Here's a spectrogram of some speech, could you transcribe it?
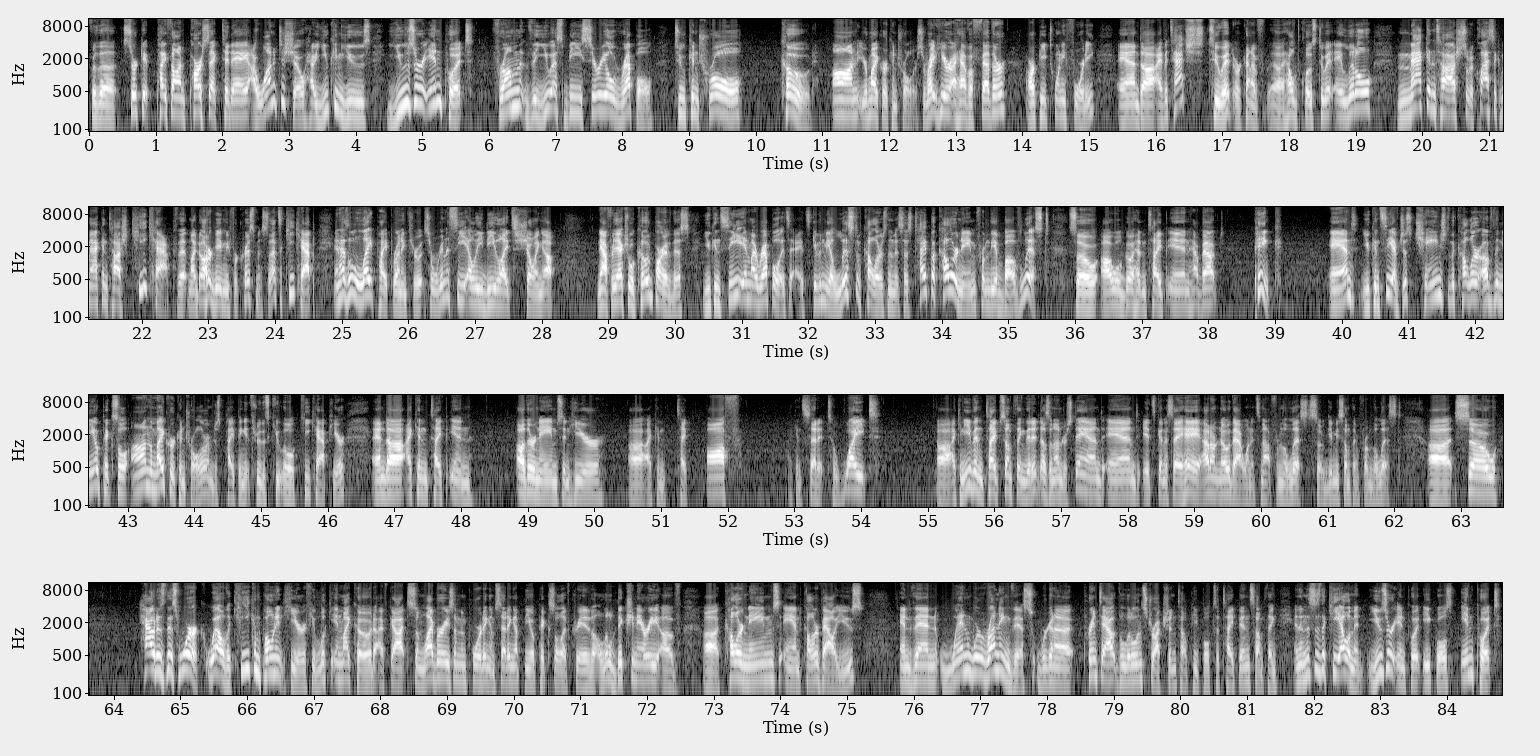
For the Circuit Python Parsec today, I wanted to show how you can use user input from the USB serial REPL to control code on your microcontroller. So right here I have a Feather RP2040 and uh, I've attached to it, or kind of uh, held close to it, a little Macintosh, sort of classic Macintosh keycap that my daughter gave me for Christmas. So that's a keycap and has a little light pipe running through it, so we're going to see LED lights showing up. Now for the actual code part of this, you can see in my REPL, it's, it's given me a list of colors and then it says type a color name from the above list. So I will go ahead and type in, how about pink? And you can see I've just changed the color of the NeoPixel on the microcontroller. I'm just piping it through this cute little keycap here. And uh, I can type in other names in here. Uh, I can type off. I can set it to white. Uh, I can even type something that it doesn't understand and it's going to say, hey, I don't know that one. It's not from the list, so give me something from the list. Uh, so how does this work? Well, the key component here, if you look in my code, I've got some libraries I'm importing. I'm setting up NeoPixel. I've created a little dictionary of uh, color names and color values. And then when we're running this, we're going to print out the little instruction, tell people to type in something. And then this is the key element. User input equals input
